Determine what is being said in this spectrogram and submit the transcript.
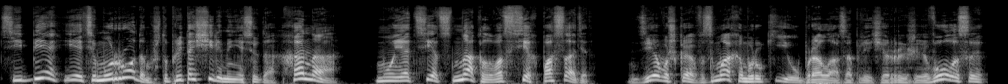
«Тебе и этим уродам, что притащили меня сюда, хана! Мой отец на кол вас всех посадит!» Девушка взмахом руки убрала за плечи рыжие волосы,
